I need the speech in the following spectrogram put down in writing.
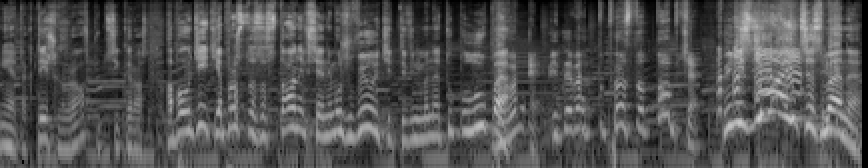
Ні, так ти ж грав тут стільки раз. Обалдеть, я просто застанився, я не можу вилетіти, він мене тупо лупе. Диви, Він тебе просто топче. Він і здівається з мене!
